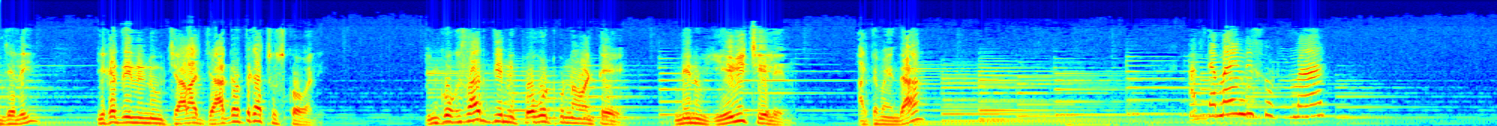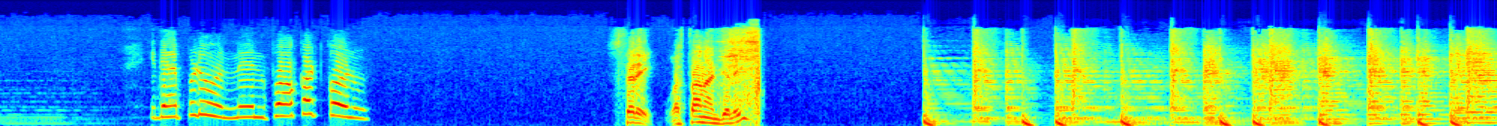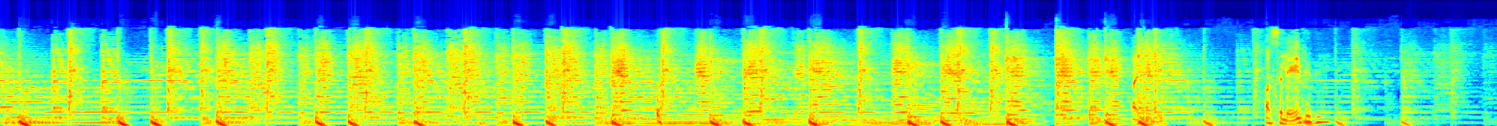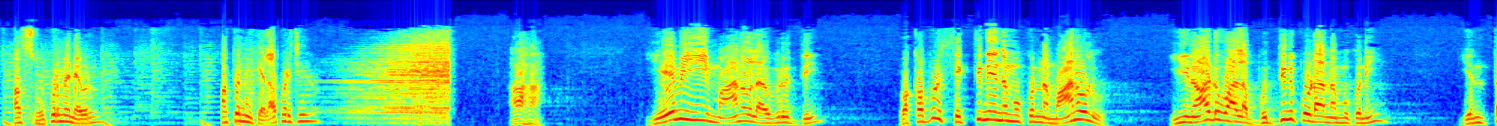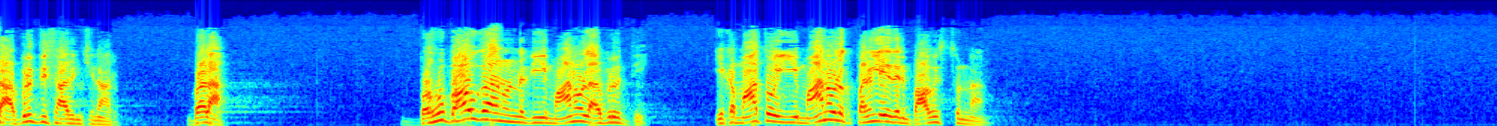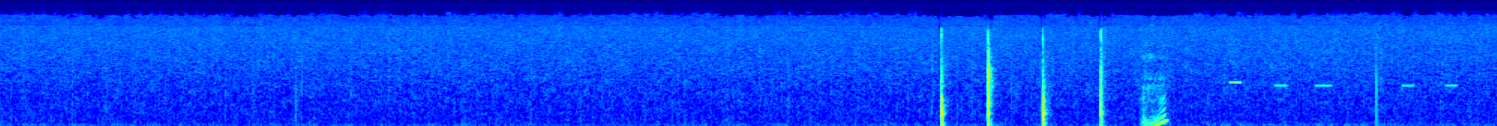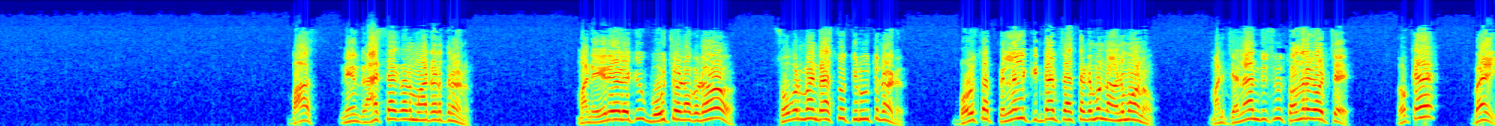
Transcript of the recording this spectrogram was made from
అంజలి ఇక దీన్ని నువ్వు చాలా జాగ్రత్తగా చూసుకోవాలి. ఇంకొకసారి దీన్ని పోగొట్టుకున్నావంటే నేను ఏమీ చేయలేను. అర్థమైందా? అర్థమైంది సూపర్ మ్యాన్ ఇది ఎప్పుడు నేను పోగొట్టుకోను. సరే వస్తాను అంజలి. అసలు ఏంటిది ఆ సూపర్ మ్యాన్ ఎవరు? అతను నీకు ఎలా పరిచయం? ఆహా ఏమి ఈ మానవుల అభివృద్ధి? ఒకప్పుడు శక్తిని నమ్ముకున్న మానవులు ఈనాడు వాళ్ళ బుద్ధిని కూడా నమ్ముకుని ఎంత అభివృద్ధి సాధించినారు. బళ బహుబావుగానున్నది ఈ మానవుల అభివృద్ధి. ఇక మాతో ఈ మానవులకు పని లేదని భావిస్తున్నాను. బాస్ నేను రాజశేఖర్ మాట్లాడుతున్నాను మన ఏరియాలోకి బోచోడు ఒకడు సూపర్ మ్యాన్ రాస్తూ తిరుగుతున్నాడు బహుశా పిల్లల్ని కిడ్నాప్ చేస్తాడేమో నా అనుమానం మన జనాన్ని తీసుకుని తొందరగా వచ్చాయి ఓకే బై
